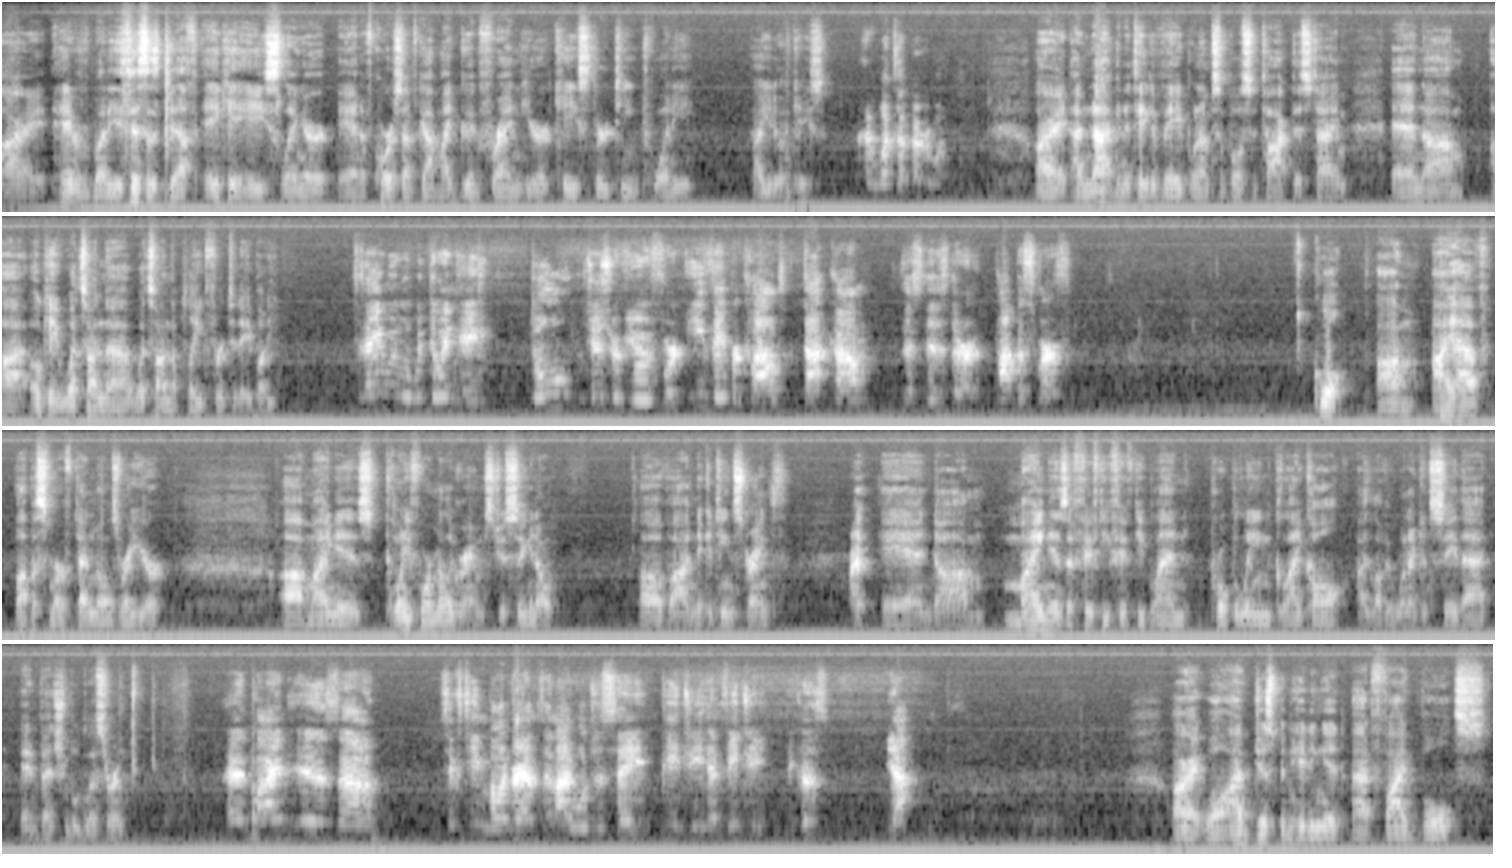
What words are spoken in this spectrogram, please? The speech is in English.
All right, hey everybody, this is Jeff, aka Slinger, and of course I've got my good friend here, Case thirteen twenty. How you doing, Case? Hey, what's up, everyone? All right, I'm not going to take a vape when I'm supposed to talk this time, and um, uh, okay, what's on the what's on the plate for today, buddy? Today we will be doing a dual juice review for evaporclouds.com. This is their Papa Smurf. Cool. Um, I have Papa Smurf 10 mils right here. Uh, mine is 24 milligrams, just so you know, of uh, nicotine strength. Right. And um, mine is a 50 50 blend propylene glycol. I love it when I can say that, and vegetable glycerin. And mine is uh, 16 milligrams, and I will just say PG and VG because, yeah, All right, well, I've just been hitting it at 5 volts,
